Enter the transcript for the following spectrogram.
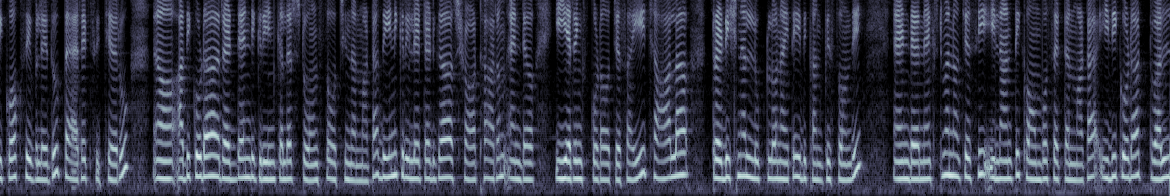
పికాక్స్ ఇవ్వలేదు ప్యారెట్స్ ఇచ్చారు. అది కూడా రెడ్ అండ్ గ్రీన్ కలర్ స్టోన్స్తో వచ్చిందనమాట. దీనికి రిలేటెడ్గా షార్ట్ హారం అండ్ ఇయర్ రింగ్స్ కూడా వచ్చేసాయి. చాలా ట్రెడిషనల్ లుక్లోనైతే ఇది కనిపిస్తోంది. అండ్ నెక్స్ట్ వన్ వచ్చేసి ఇలాంటి కాంబో సెట్ అనమాట. ఇది కూడా twelve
